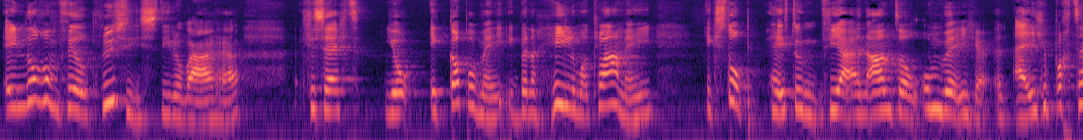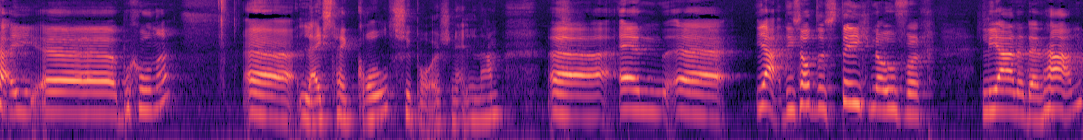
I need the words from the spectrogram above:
enorm veel ruzies die er waren, gezegd joh, ik kap ermee. Ik ben er helemaal klaar mee. Ik stop. Heeft toen via een aantal omwegen een eigen partij uh, begonnen. Uh, Lijsthek Krol, super originele naam. Uh, en ja, die zat dus tegenover Liane Den Haan.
